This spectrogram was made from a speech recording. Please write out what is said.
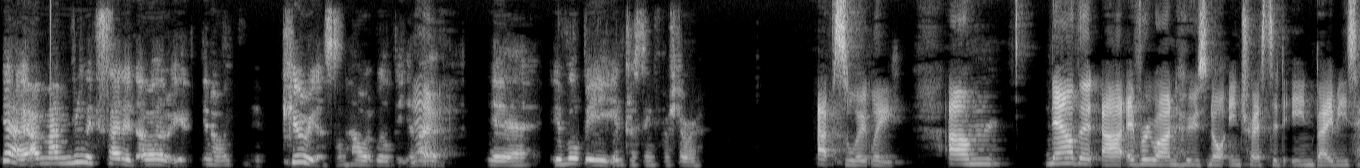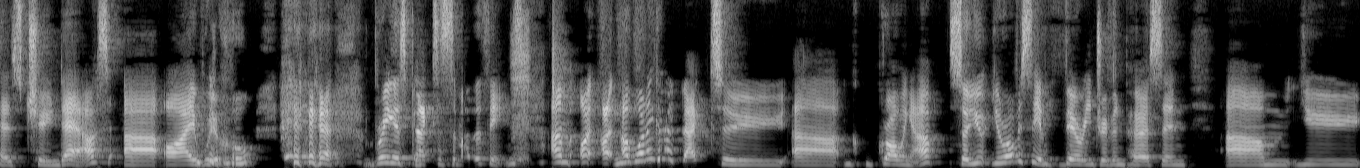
Yeah, I'm I'm really excited about it, you know curious on how it will be. And I- Yeah. It will be interesting for sure. Absolutely. Um, now that uh, everyone who's not interested in babies has tuned out, uh, I will bring us back to some other things. Um, I, I, I want to go back to uh, growing up. So you, you're obviously a very driven person. Um, you,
